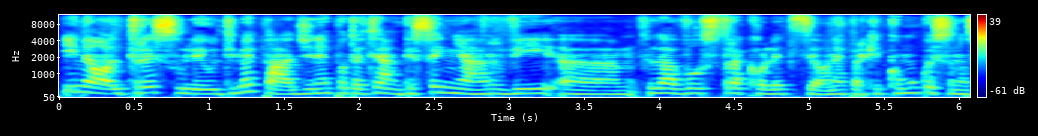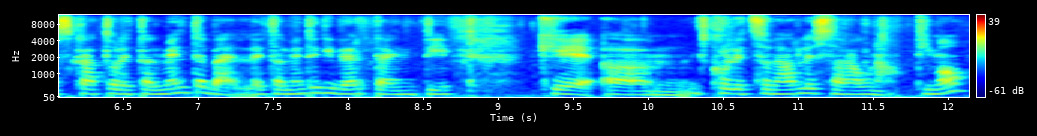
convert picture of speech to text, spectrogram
Inoltre sulle ultime pagine potete anche segnarvi eh, la vostra collezione perché comunque sono scatole talmente belle, talmente divertenti che um, collezionarle sarà un attimo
